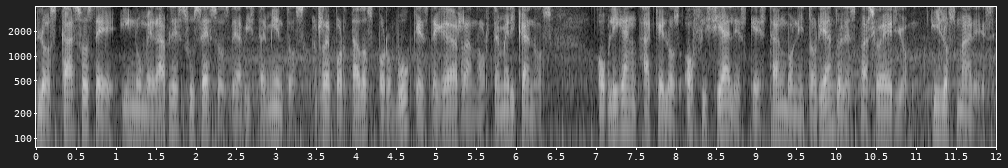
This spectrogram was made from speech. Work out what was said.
los casos de innumerables sucesos de avistamientos reportados por buques de guerra norteamericanos obligan a que los oficiales que están monitoreando el espacio aéreo y los mares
